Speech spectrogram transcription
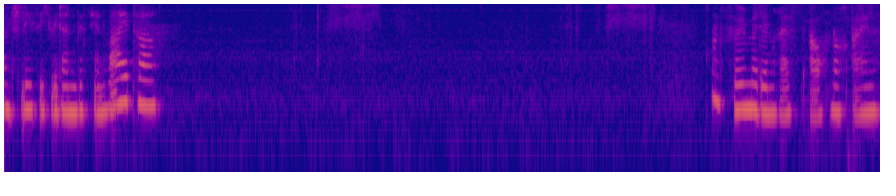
Dann schließe ich wieder ein bisschen weiter. Und fülle mir den Rest auch noch ein.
